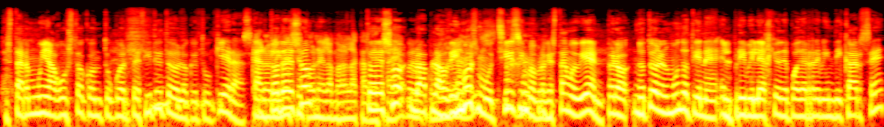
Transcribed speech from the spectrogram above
Estar muy a gusto con tu cuerpecito y todo lo que tú quieras. Carolina todo se eso, pone la mano en la todo eso ¿eh? Lo aplaudimos muchísimo porque está muy bien, pero no todo el mundo tiene el privilegio de poder reivindicarse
